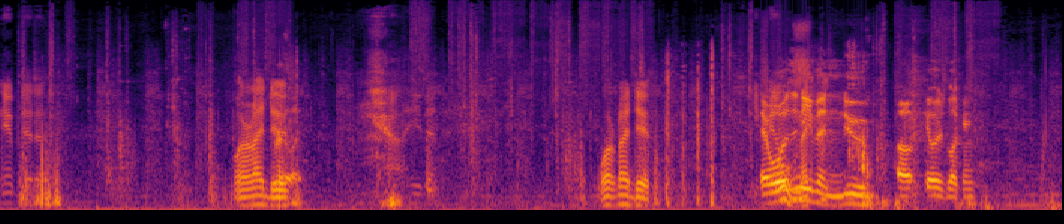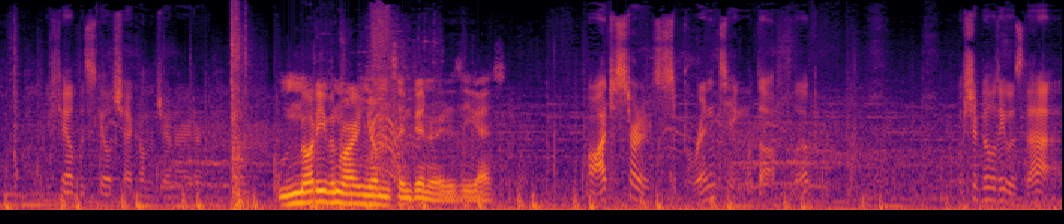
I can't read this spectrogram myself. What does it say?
Noob did it. What did I do? Really. Yeah, he did. What did I do? You It wasn't even noob. Oh, killer's looking. You failed the skill check on the generator. I'm not even running on the same generator as you guys. Oh, I just started sprinting. What the flip? Which ability was that?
